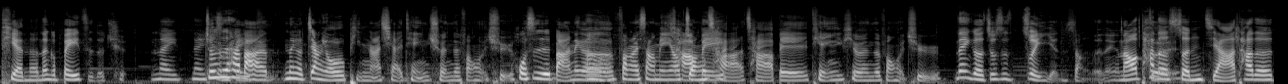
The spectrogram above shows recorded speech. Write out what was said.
舔了那个杯子的圈，那那就是他把那个酱油瓶拿起来舔一圈再放回去，或是把那个放在上面要装茶、嗯、茶杯舔一圈再放回去，那个就是最严上的那个。然后他的身家、他的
